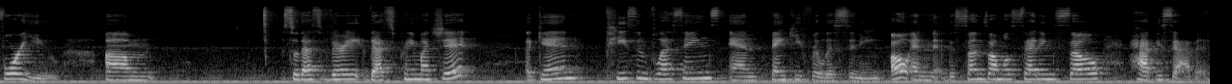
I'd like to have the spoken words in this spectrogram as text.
for you. Um, so that's very, that's pretty much it. Again, peace and blessings, and thank you for listening. Oh, and the sun's almost setting, so happy Sabbath.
